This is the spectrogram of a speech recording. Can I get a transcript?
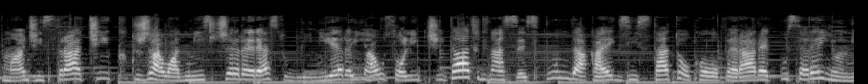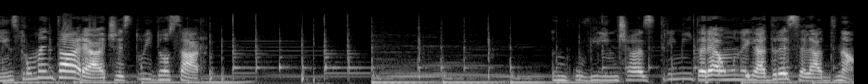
Magistracii CJ au admis cererea sublinierei au solicitat din a se spun dacă a existat o cooperare cu SRI în instrumentarea acestui dosar. Încuvincează trimiterea unei adrese la DNA.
